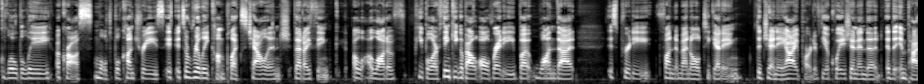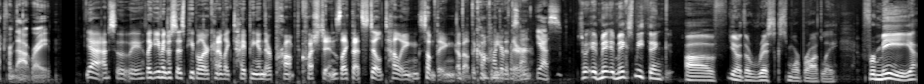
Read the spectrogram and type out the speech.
globally across multiple countries? It, it's a really complex challenge that I think a, a lot of people are thinking about already, but one that is pretty fundamental to getting the Gen AI part of the equation and the the impact from that, right? Yeah, absolutely. Like even just as people are kind of like typing in their prompt questions, like that's still telling something about the company 100%, that they're yes. So it ma- it makes me think of you know the risks more broadly. For me, uh,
